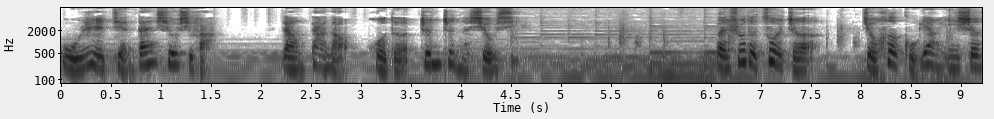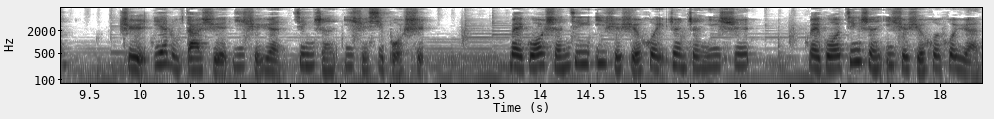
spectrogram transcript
五日简单休息法，让大脑获得真正的休息。本书的作者久贺古亮医生是耶鲁大学医学院精神医学系博士，美国神经医学学会认证医师，美国精神医学学会会员。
